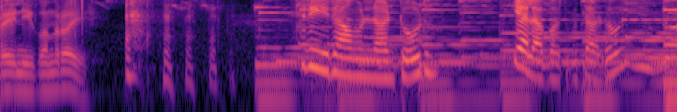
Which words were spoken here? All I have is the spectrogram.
రే నీకుందరోయ్ శ్రీరాములు లాంటోడు ఎలా బతుకుతాడో ఏమో.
